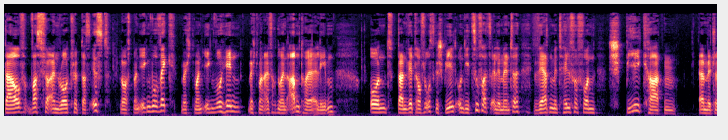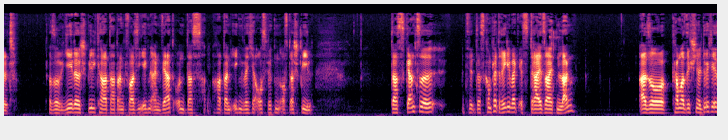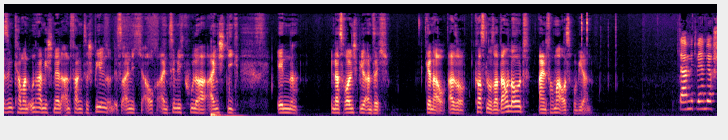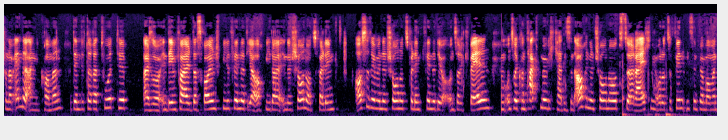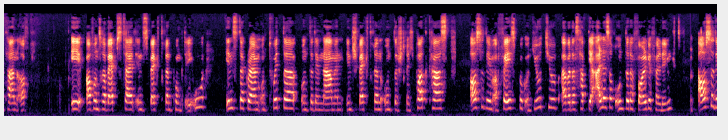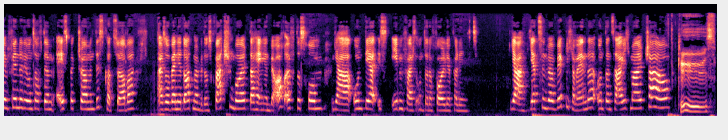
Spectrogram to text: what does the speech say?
darauf, was für ein Roadtrip das ist. Läuft man irgendwo weg? Möchte man irgendwo hin? Möchte man einfach nur ein Abenteuer erleben? und dann wird drauf losgespielt und die Zufallselemente werden mit Hilfe von Spielkarten ermittelt. Also jede Spielkarte hat dann quasi irgendeinen Wert und das hat dann irgendwelche Auswirkungen auf das Spiel. Das ganze, das komplette Regelwerk ist drei Seiten lang. Also kann man sich schnell durchlesen, kann man unheimlich schnell anfangen zu spielen und ist eigentlich auch ein ziemlich cooler Einstieg in, in das Rollenspiel an sich. Genau, also kostenloser Download, einfach mal ausprobieren. Damit wären wir auch schon am Ende angekommen. Den Literaturtipp, also in dem Fall das Rollenspiel, findet ihr auch wieder in den Shownotes verlinkt. Außerdem in den Shownotes verlinkt findet ihr unsere Quellen. Unsere Kontaktmöglichkeiten sind auch in den Shownotes zu erreichen oder zu finden, sind wir momentan auf, e, auf unserer Website inspektren.eu, Instagram und Twitter unter dem Namen inspektren-podcast außerdem auf Facebook und YouTube, aber das habt ihr alles auch unter der Folge verlinkt. Außerdem findet ihr uns auf dem Aceback German Discord Server. Also wenn ihr dort mal mit uns quatschen wollt, da hängen wir auch öfters rum. Ja, und der ist ebenfalls unter der Folge verlinkt. Ja, jetzt sind wir wirklich am Ende und dann sage ich mal ciao. Tschüss.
